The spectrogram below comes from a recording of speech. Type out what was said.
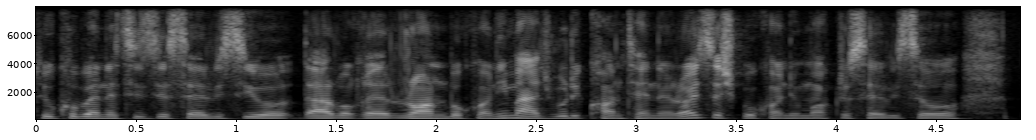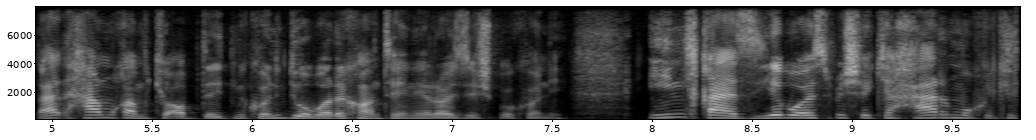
تو Kubernetes سرویسی رو در واقع run بکنی مجبوری containerize ش بکنی microservice رو. بعد هر موقع که update می‌کنی دوباره containerize ش بکنی. این قضیه باعث میشه که هر موقع که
